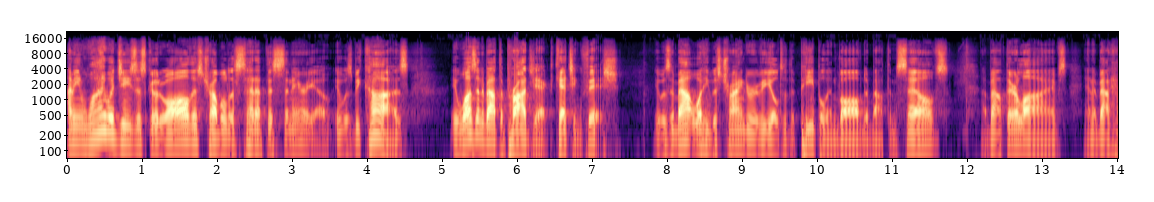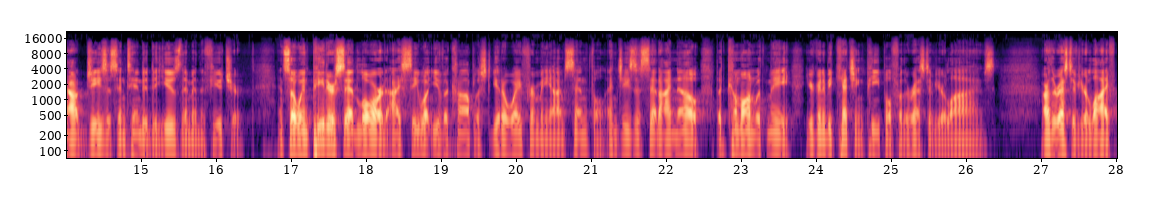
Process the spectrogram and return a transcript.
I mean, why would Jesus go to all this trouble to set up this scenario? It was because it wasn't about the project, catching fish. It was about what he was trying to reveal to the people involved about themselves, about their lives, and about how Jesus intended to use them in the future. And so when Peter said, Lord, I see what you've accomplished, get away from me, I'm sinful. And Jesus said, I know, but come on with me. You're going to be catching people for the rest of your lives or the rest of your life.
